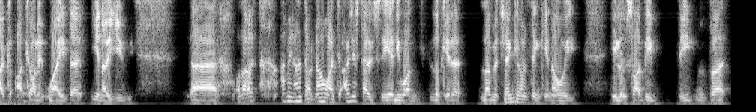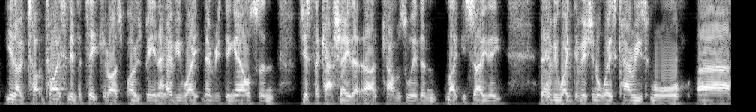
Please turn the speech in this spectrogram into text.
iconic way that you know you. Uh, although, I mean, I don't know. I, I just don't see anyone looking at Lomachenko and thinking, "Oh, he, he looks like he beaten." But you know, T- Tyson in particular, I suppose, being a heavyweight and everything else, and just the cachet that uh, comes with, and like you say, the the heavyweight division always carries more. Uh,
